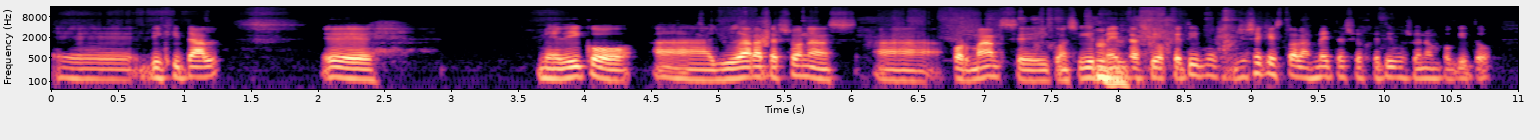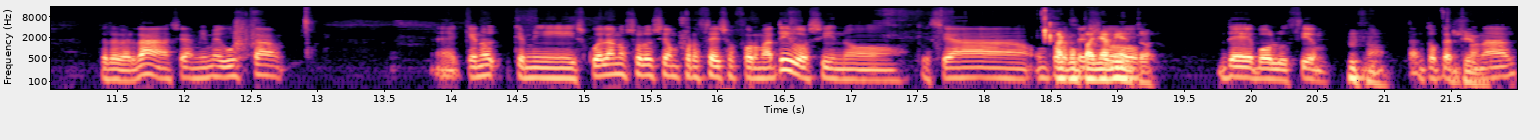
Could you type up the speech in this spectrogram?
eh, digital. Eh, me dedico a ayudar a personas a formarse y conseguir metas y objetivos. Yo sé que esto de las metas y objetivos suena un poquito, pero de verdad, o sea, a mí me gusta que, no, que mi escuela no solo sea un proceso formativo, sino que sea un proceso, acompañamiento de evolución, tanto personal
